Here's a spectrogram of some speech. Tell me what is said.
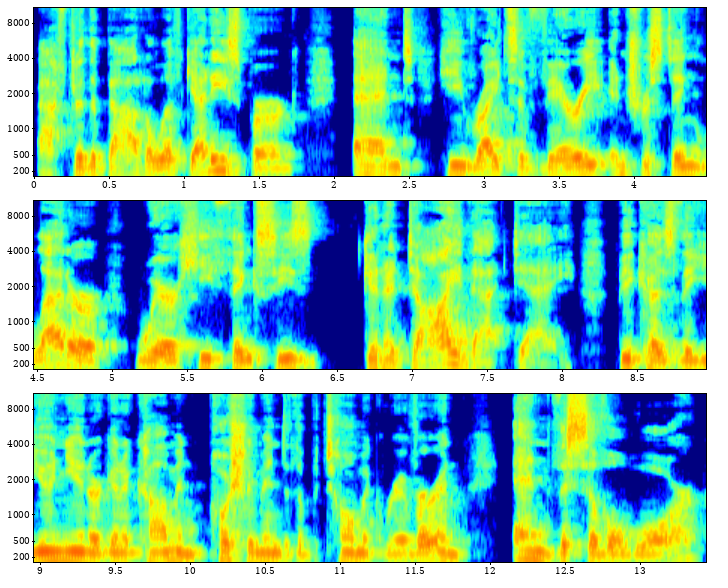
after the Battle of Gettysburg and he writes a very interesting letter where he thinks he's going to die that day because the Union are going to come and push him into the Potomac River and end the Civil War.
